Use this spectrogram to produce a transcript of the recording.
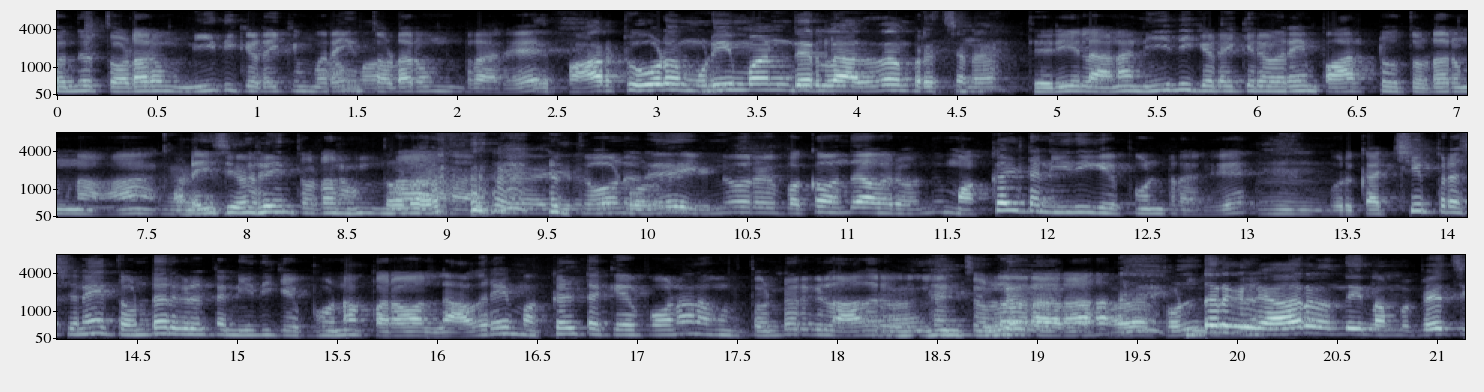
வந்து தொடரும் நீதி கிடைக்கும் வரையும். தொடரும்ன்றாரு. பார்ட் டூட முடியுமான்னு தெரியல அதுதான் பிரச்சனை. தெரியல ஆனா நீதி கிடைக்கிற வரையும் பார்ட் டூ தொடரும்னா கடைசி வரையும் தொடரும். தோணுது. இன்னொரு பக்கம் வந்து அவர் வந்து மக்கள்கிட்ட நீதி கேட்போன்றாரு. ஒரு கட்சி பிரச்சனை தொண்டர்கள்ட்ட நீதி கேட்போம்னா பரவாயில்ல. அவரே மக்கள்கிட்ட கேட்போம்னா நமக்கு தொண்டர்கள் ஆதரவு இல்லைன்னு சொல்ல வராரா அதான் தொண்டர்கள் யாரும் வந்து நம்ம பேச்சு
